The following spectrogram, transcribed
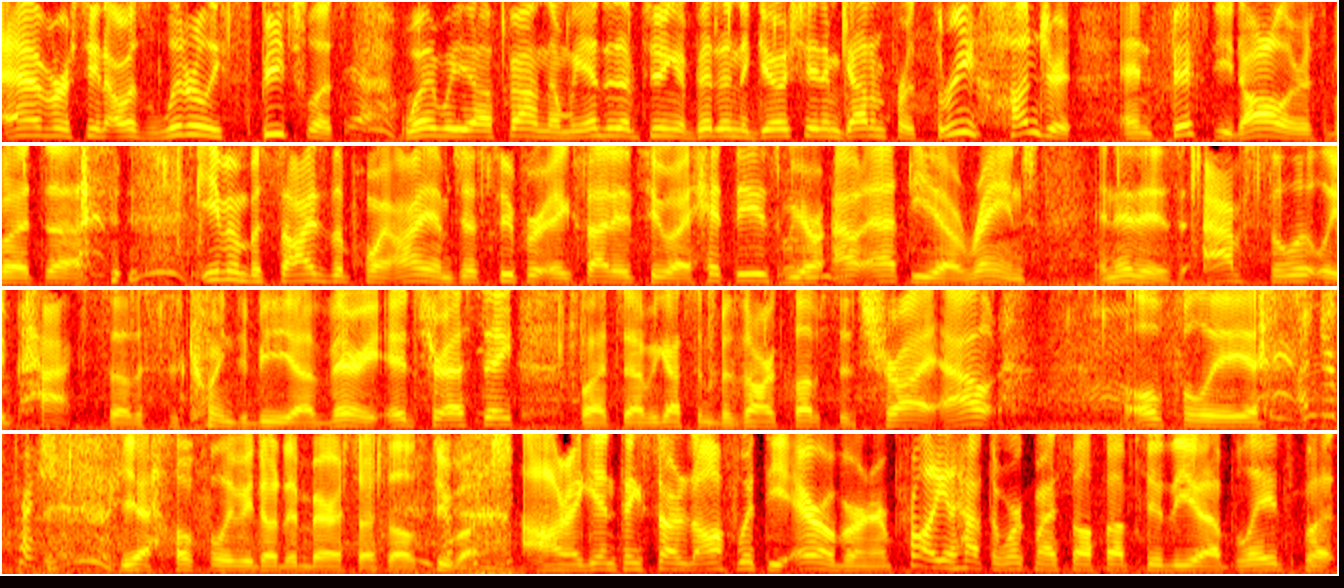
ever seen. I was literally speechless Yeah. when we uh, found them. We ended up doing a bit of negotiating, got them for $350. But uh, even besides the point, I am just super excited to uh, hit these. We are out at the uh, range and it is absolutely packed. So this is going to be uh, very interesting. But uh, we got some bizarre clubs to try out. Hopefully, Under pressure. yeah, hopefully we don't embarrass ourselves too much. All right, getting things started off with the Aero Burner. Probably gonna have to work myself up to the uh, blades, but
